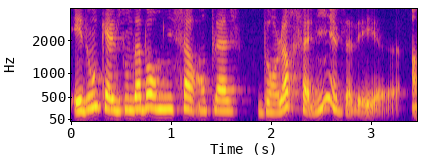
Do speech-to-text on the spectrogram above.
Et donc, elles ont d'abord mis ça en place dans leur famille. Elles avaient, euh,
